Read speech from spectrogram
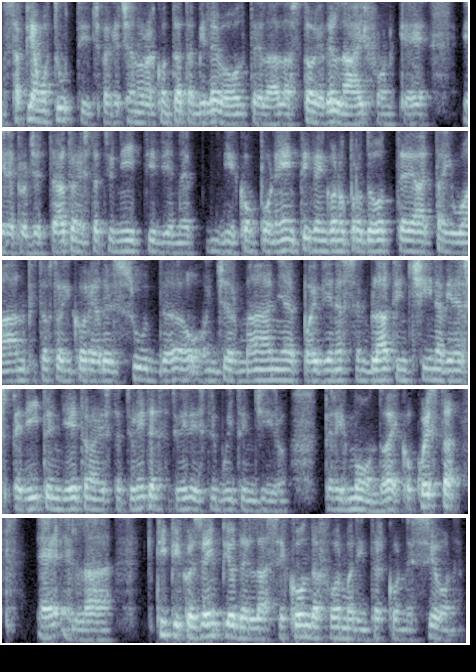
sappiamo tutti, perché ci hanno raccontata mille volte, la, la storia dell'iPhone che viene progettato negli Stati Uniti, viene, i componenti vengono prodotte a Taiwan piuttosto che in Corea del Sud o in Germania, e poi viene assemblato in Cina, viene spedito indietro negli Stati Uniti e negli Stati Uniti distribuito in giro per il mondo. Ecco, questo è il tipico esempio della seconda forma di interconnessione.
